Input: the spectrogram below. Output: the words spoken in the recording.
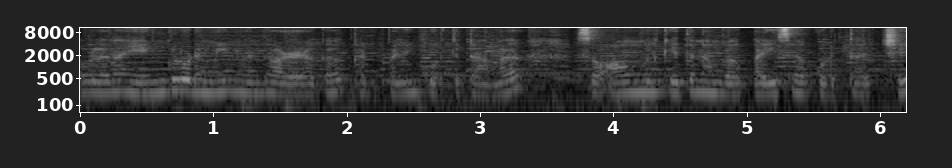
அவ்வளோதான் எங்களோட மீன் வந்து அழகாக கட் பண்ணி கொடுத்துட்டாங்க. ஸோ அவங்களுக்கு ஏற்ற நாங்கள் பைசா கொடுத்தாச்சு.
